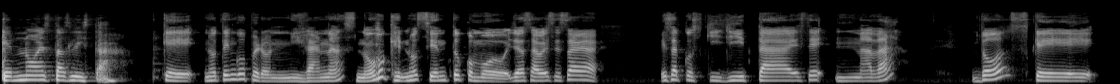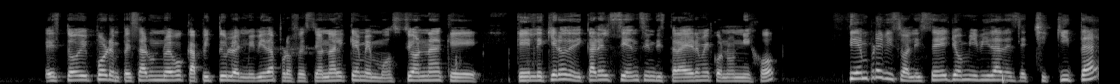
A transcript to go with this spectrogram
que no estás lista? Que no tengo pero ni ganas, ¿no? Que no siento como, ya sabes, esa esa cosquillita, ese nada. Dos, que estoy por empezar un nuevo capítulo en mi vida profesional que me emociona, que, que le quiero dedicar el 100 sin distraerme con un hijo. Siempre visualicé yo mi vida desde chiquita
